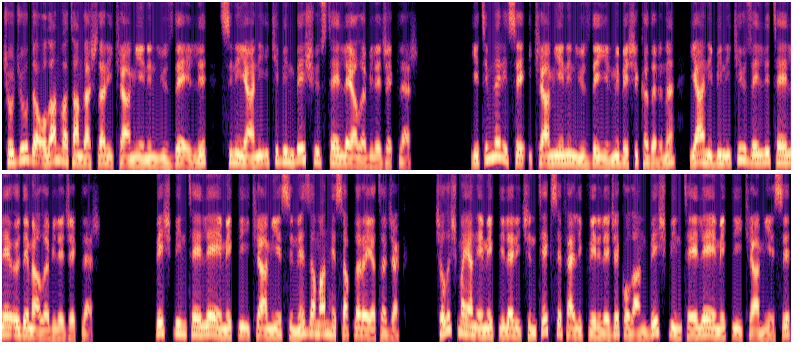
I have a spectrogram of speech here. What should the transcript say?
çocuğu da olan vatandaşlar ikramiyenin %50'sini yani 2500 TL alabilecekler. Yetimler ise ikramiyenin %25'i kadarını, yani 1250 TL ödeme alabilecekler. 5000 TL emekli ikramiyesi ne zaman hesaplara yatacak? Çalışmayan emekliler için tek seferlik verilecek olan 5000 TL emekli ikramiyesi,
